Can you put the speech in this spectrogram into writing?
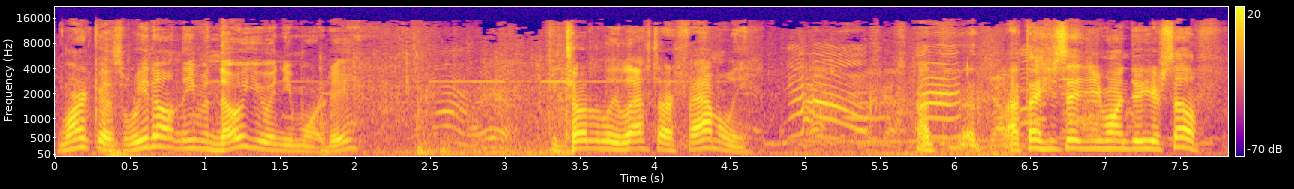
Marcus, we don't even know you anymore, dude. You totally left our family. I, I, I thought you said you want to do it yourself.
